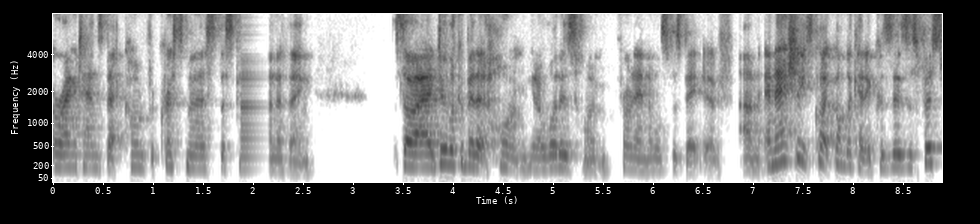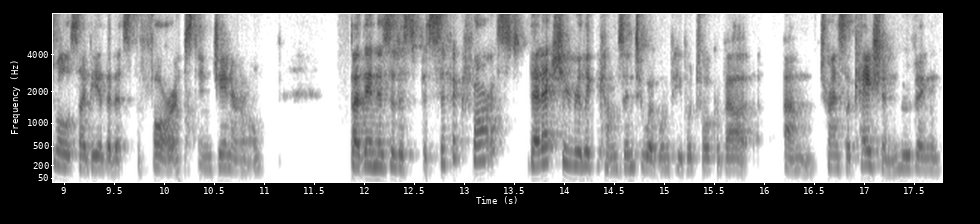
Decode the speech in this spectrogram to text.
orangutans back home for Christmas, this kind of thing. So I do look a bit at home. You know, what is home from an animal's perspective? Um, and actually, it's quite complicated because there's this first of all this idea that it's the forest in general, but then is it a specific forest? That actually really comes into it when people talk about um, translocation, moving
